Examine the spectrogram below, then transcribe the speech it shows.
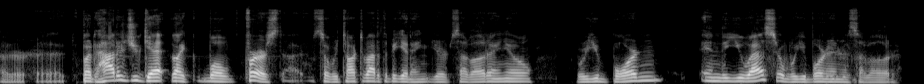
or, uh, but how did you get like? Well, first, uh, so we talked about at the beginning. You're Salvadoreño. Were you born in the U.S. or were you born in El Salvador?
